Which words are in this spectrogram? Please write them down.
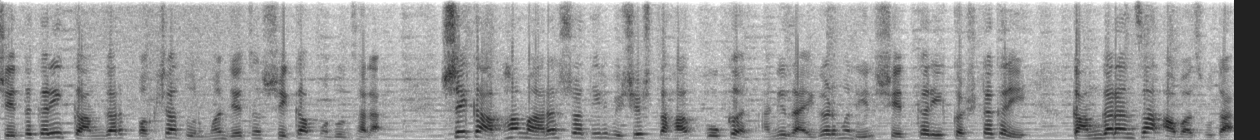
शेतकरी कामगार पक्षातून म्हणजेच शेकाप मधून झाला. शेकाप हा महाराष्ट्रातील विशेषतः कोकण आणि रायगडमधील शेतकरी कष्टकरी कामगारांचा आवाज होता.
